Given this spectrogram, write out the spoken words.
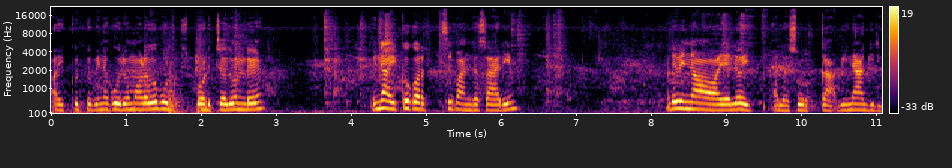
അയക്കിട്ടു പിന്നെ കുരുമുളക് പൊടി പൊടിച്ചതുണ്ട്. പിന്നെ അയിക്ക് കുറച്ച് പഞ്ചസാരയും. അത് പിന്നെ ഓയിൽ അല്ല സുർക്ക വിനാഗിരി.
